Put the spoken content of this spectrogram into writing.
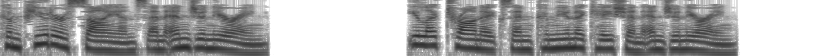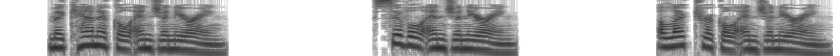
Computer Science and Engineering. Electronics and Communication Engineering. Mechanical Engineering. Civil Engineering. Electrical Engineering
